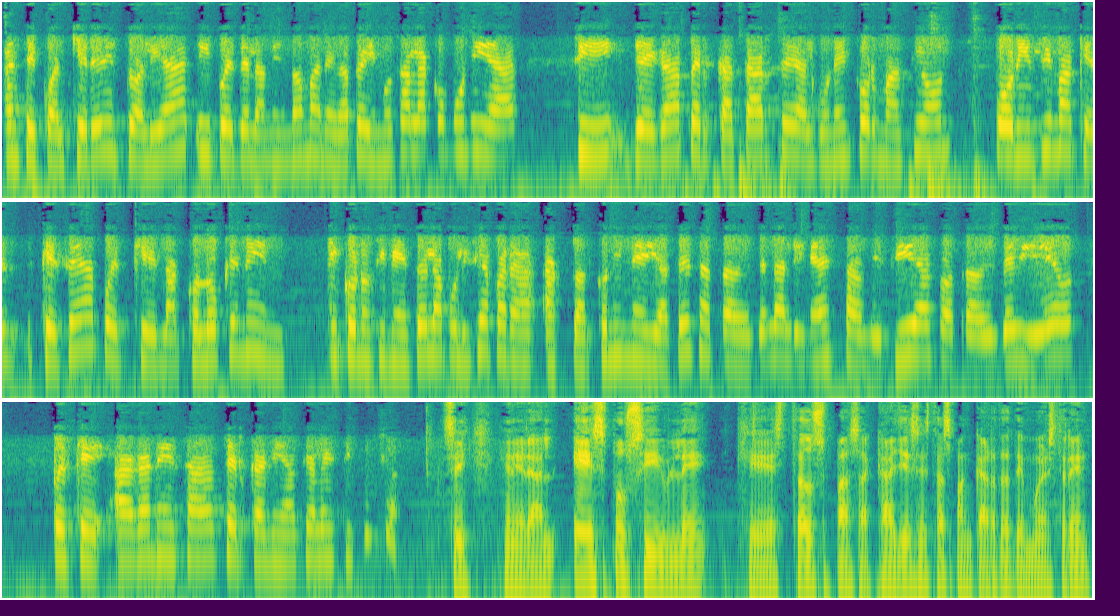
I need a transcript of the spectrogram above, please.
ante cualquier eventualidad y pues de la misma manera pedimos a la comunidad si llega a percatarse de alguna información, por ínfima que, que sea, pues que la coloquen en, en conocimiento de la policía para actuar con inmediatez a través de las líneas establecidas o a través de videos, pues que hagan esa cercanía hacia la institución. Sí, general, ¿es posible que estos pasacalles, estas pancartas demuestren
